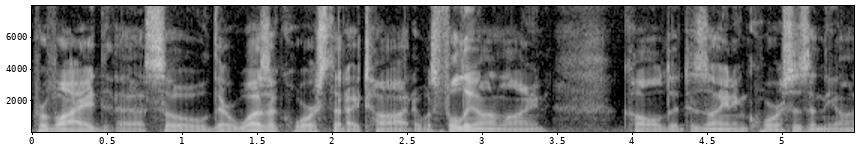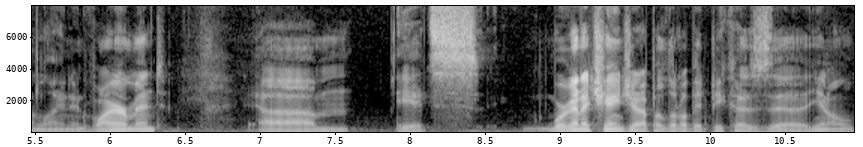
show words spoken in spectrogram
provide. Uh, so there was a course that I taught. It was fully online, called "Designing Courses in the Online Environment." Um, it's we're going to change it up a little bit because uh, you, know,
